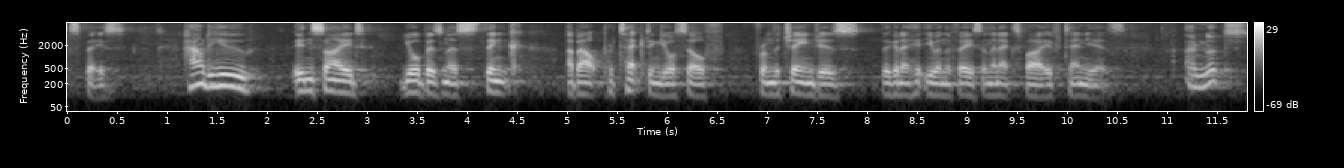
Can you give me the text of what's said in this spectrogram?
space. How do you, inside your business, think about protecting yourself from the changes that are going to hit you in the face in the next five, ten years? I'm not,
